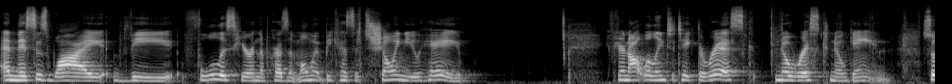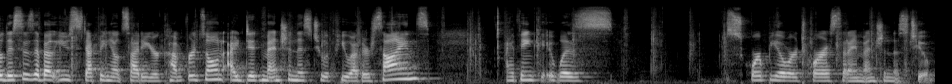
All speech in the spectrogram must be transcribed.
And this is why the fool is here in the present moment because it's showing you, hey, if you're not willing to take the risk, no risk, no gain. So this is about you stepping outside of your comfort zone. I did mention this to a few other signs. I think it was Scorpio or Taurus that I mentioned this to.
